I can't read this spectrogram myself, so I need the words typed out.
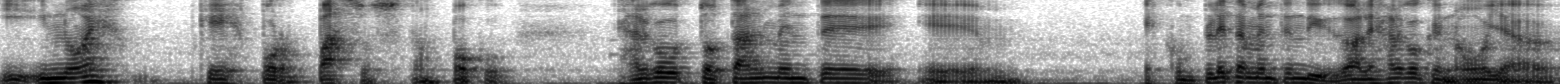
Y, no es que es por pasos tampoco. Es algo totalmente, eh, es completamente individual. Es algo que no voy a,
